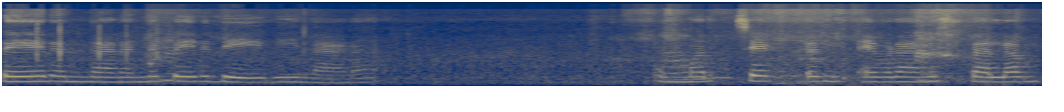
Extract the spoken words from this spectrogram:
പേരെന്താണ്? എന്റെ പേര് ദേവി എന്നാണ്. ഉമ്മർ ചേട്ടൻ എവിടാണ് സ്ഥലം?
